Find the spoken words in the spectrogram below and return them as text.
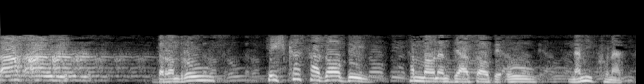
احد. در آن روز هیچ کس عذابی همانند عذاب او نمی کند.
